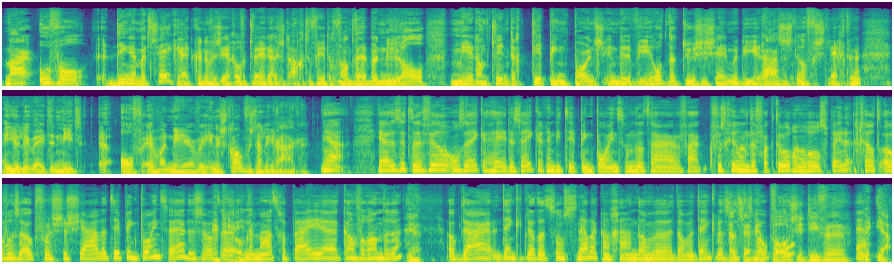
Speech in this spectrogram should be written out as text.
Maar hoeveel dingen met zekerheid kunnen we zeggen over 2048? Want we hebben nu al meer dan 20 tipping points in de wereld. Natuursystemen die razendsnel verslechteren. En jullie weten niet eh, of en wanneer we in een stroomversnelling raken. Ja, ja, er zitten veel onzekerheden, zeker in die tipping points, omdat daar vaak verschillende factoren een rol spelen. Geldt overigens ook voor sociale tipping points, hè, dus wat er in de maatschappij eh, kan veranderen. Ja. Ook daar denk ik dat het soms sneller kan gaan dan we, dan we denken. Dus Dat dat, zijn is hoopvol. positieve. Ja.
